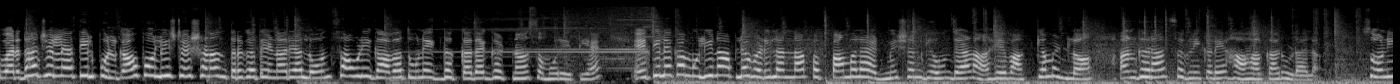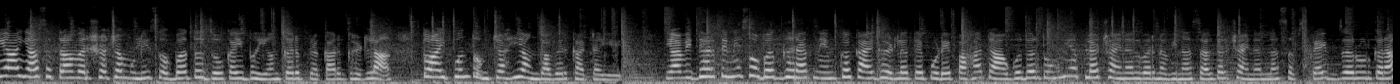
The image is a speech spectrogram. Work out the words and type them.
वर्धा जिल्ह्यातील पुलगाव पोलीस स्टेशन अंतर्गत येणाऱ्या लोणसावळी गावातून एक धक्कादायक घटना समोर येते आहे येथील एका मुलीनं आपल्या वडिलांना पप्पा मला ऍडमिशन घेऊन द्याणं हे वाक्य म्हणलं आणि घरात सगळीकडे हाहाकार उडाला. सोनिया या सतरा वर्षाच्या मुलीसोबत जो काही भयंकर प्रकार घडला तो ऐकून तुमच्याही अंगावर काटा येईल. या विद्यार्थिनीसोबत घरात नेमकं काय घडलं ते पुढे पहा. त्या अगोदर तुम्ही आपल्या चॅनलवर नवीन असाल तर चॅनलला सबस्क्राईब जरूर करा.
